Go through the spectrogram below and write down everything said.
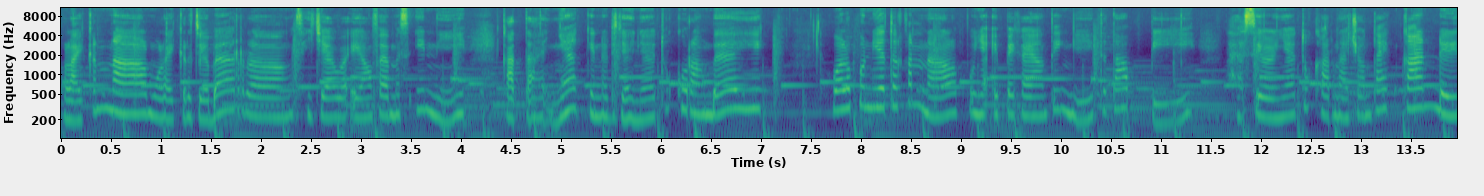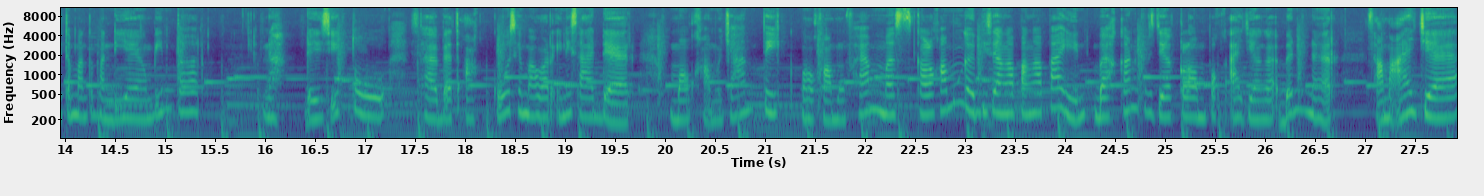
mulai kenal, mulai kerja bareng, si cewek yang famous ini katanya kinerjanya itu kurang baik. Walaupun dia terkenal, punya IPK yang tinggi, tetapi hasilnya tuh karena contekan dari teman-teman dia yang pintar. Nah, dari situ sahabat aku si Mawar ini sadar, mau kamu cantik, mau kamu famous, kalau kamu nggak bisa ngapa-ngapain, bahkan kerja kelompok aja nggak bener, sama aja.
